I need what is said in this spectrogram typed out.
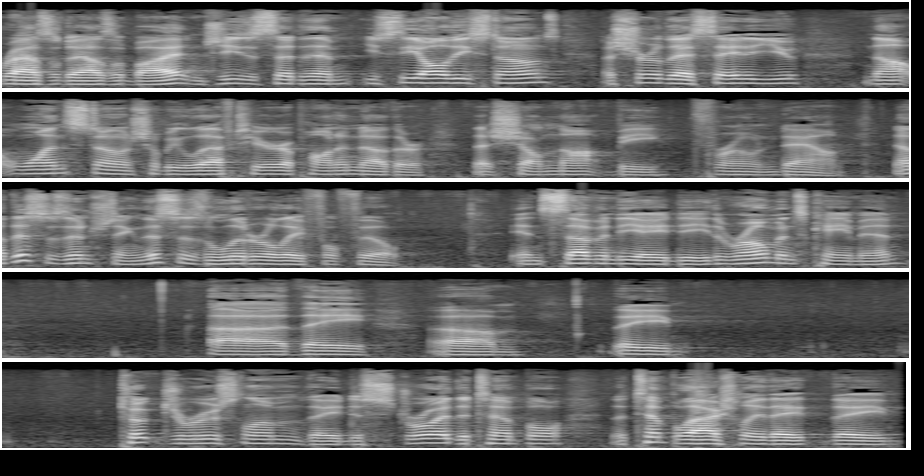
razzle dazzled by it. And Jesus said to them, "You see all these stones? Assuredly, I say to you." Not one stone shall be left here upon another that shall not be thrown down. Now, this is interesting. This is literally fulfilled. In 70 AD, the Romans came in. Uh, they, um, they took Jerusalem. They destroyed the temple. The temple actually they they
